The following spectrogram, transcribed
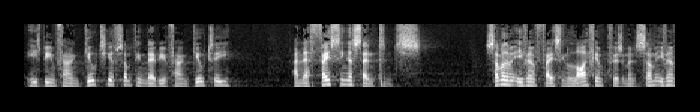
He's been found guilty of something, they've been found guilty, and they're facing a sentence. Some of them even facing life imprisonment, some even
